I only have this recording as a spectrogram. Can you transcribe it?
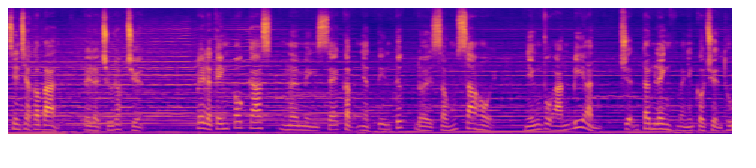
Xin chào các bạn, đây là chú đọc truyện. Đây là kênh podcast nơi mình sẽ cập nhật tin tức đời sống xã hội, những vụ án bí ẩn, chuyện tâm linh và những câu chuyện thú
